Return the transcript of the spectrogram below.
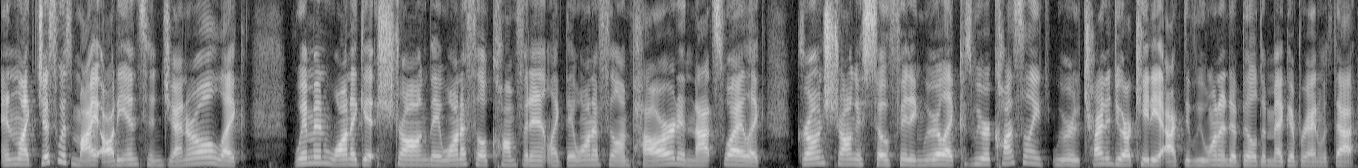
and like just with my audience in general, like, women want to get strong they want to feel confident like they want to feel empowered and that's why like grown strong is so fitting. We were like because we were constantly we were trying to do arcadia active. We wanted to build a mega brand with that.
